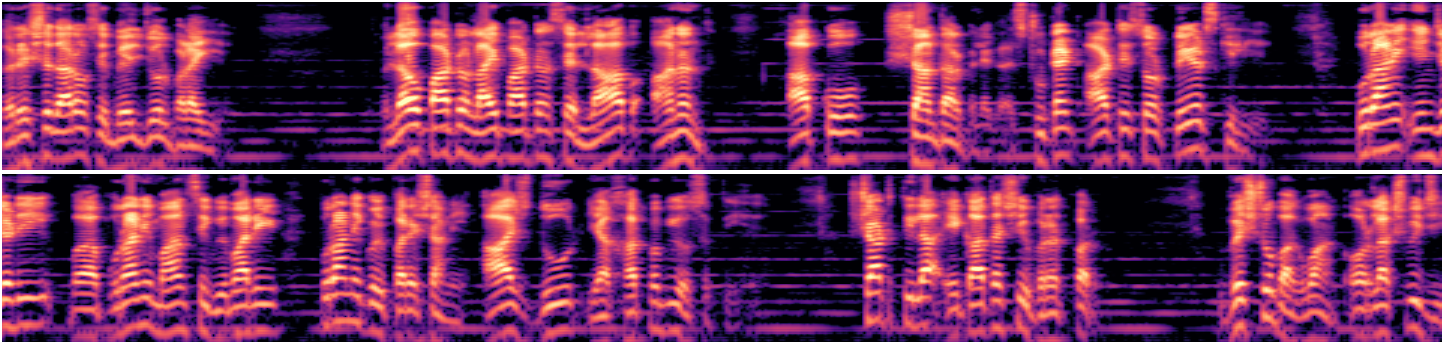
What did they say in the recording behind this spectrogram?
रिश्तेदारों से मेलजोल बढ़ाइए। लव पार्टनर, लाइफ पार्टनर से लाभ, आनंद आपको शानदार मिलेगा। स्टूडेंट आर्टिस्ट और प्लेयर्स के लिए पुरानी इंजरी पुरानी मानसिक बीमारी, पुरानी कोई परेशानी आज दूर या खत्म भी हो सकती है। छठ तिला एकादशी व्रत पर विष्णु भगवान और लक्ष्मी जी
